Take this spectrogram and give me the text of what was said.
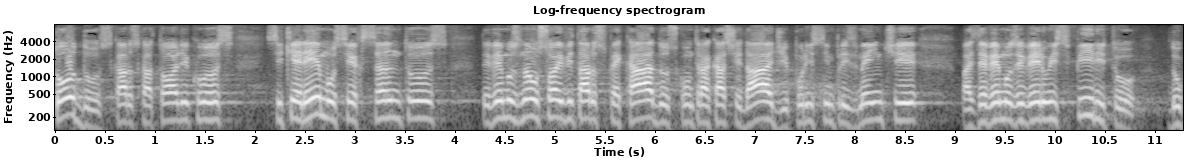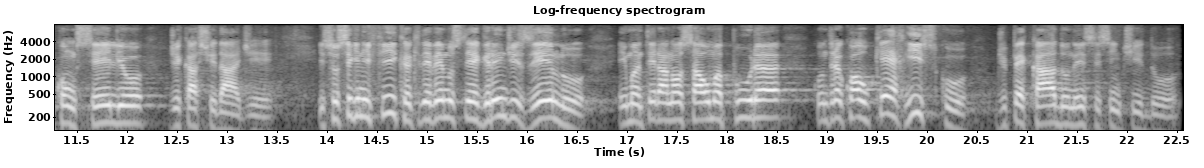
Todos, caros católicos, se queremos ser santos, devemos não só evitar os pecados contra a castidade, pura e simplesmente, mas devemos viver o espírito do conselho de castidade. Isso significa que devemos ter grande zelo em manter a nossa alma pura contra qualquer risco de pecado nesse sentido.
